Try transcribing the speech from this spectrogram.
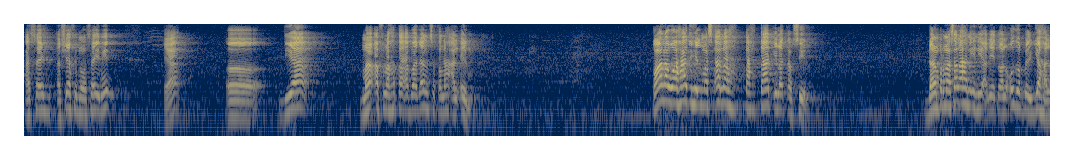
Asy-Syaikh Ibnu Utsaimin ya uh, dia ma'aflahta abadan setelah al-ilm. Qala wa hadhihi al-mas'alah tahtat ila tafsil. Dalam permasalahan ini yaitu al-udhur bil jahal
